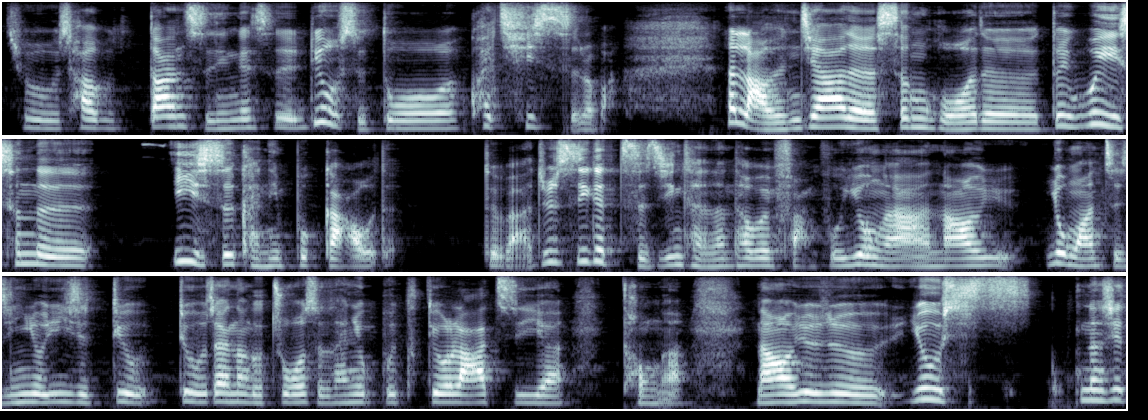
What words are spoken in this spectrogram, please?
就差不多当时应该是六十多，快七十了吧。那老人家的生活的对卫生的意识肯定不高的。对吧？就是一个纸巾，可能他会反复用啊，然后用完纸巾又一直丢丢在那个桌子上，又不丢垃圾啊桶啊，然后就是又那些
